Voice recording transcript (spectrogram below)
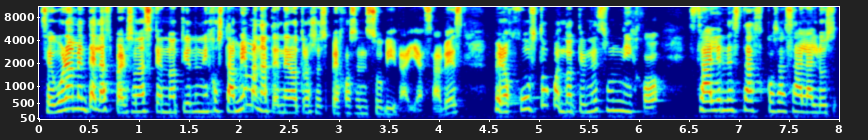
seguramente las personas que no tienen hijos también van a tener otros espejos en su vida, ya sabes, pero justo cuando tienes un hijo, salen estas cosas a la luz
